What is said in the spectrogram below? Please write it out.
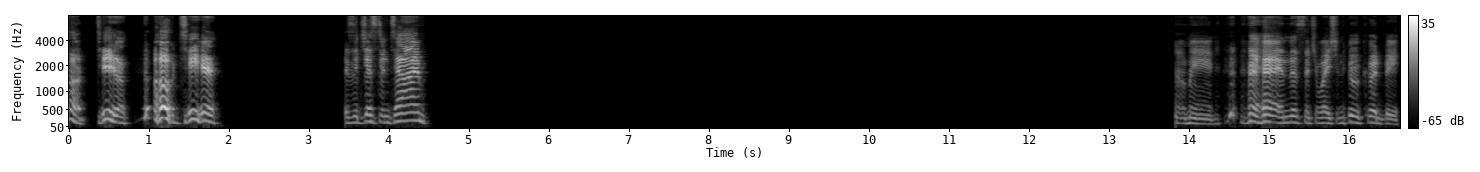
Oh dear, oh dear. Is it just in time? I mean, in this situation, who could be?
